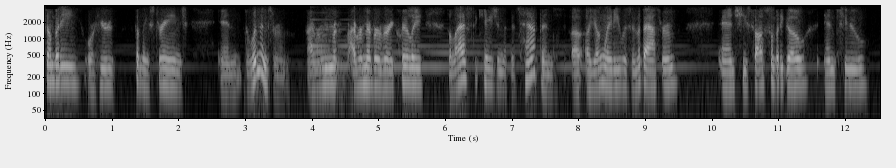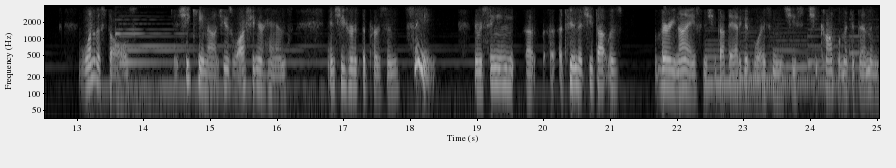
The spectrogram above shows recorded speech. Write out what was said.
somebody or hear something strange in the women's room. I remember, I remember very clearly the last occasion that this happened. A, a young lady was in the bathroom, and she saw somebody go into one of the stalls. She came out. She was washing her hands, and she heard the person singing. They were singing a, a tune that she thought was very nice, and she thought they had a good voice, and she she complimented them, and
